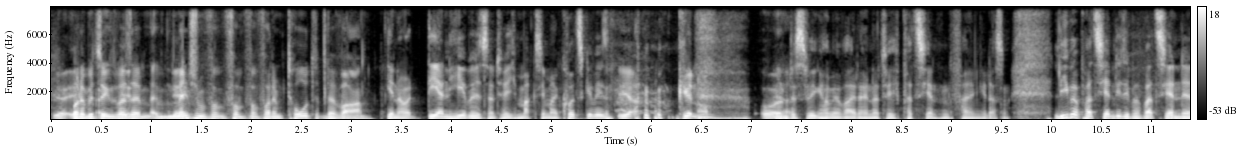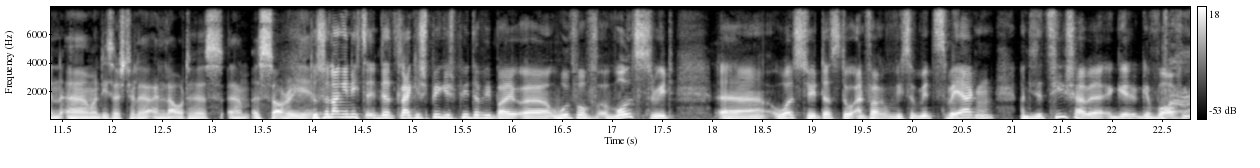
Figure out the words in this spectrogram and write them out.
Ja, eben. Oder beziehungsweise äh, Menschen vor, vor, vor dem Tod bewahren. Genau, deren Hebel ist natürlich maximal kurz gewesen. Ja, genau. Und Ja. deswegen haben wir weiterhin natürlich Patienten fallen gelassen. Lieber Patient, liebe Patientin, ähm, an dieser Stelle ein lautes ähm, Sorry. Du hast so lange nicht das gleiche Spiel gespielt hast wie bei äh, Wolf of Wall Street, äh, Wall Street, dass du einfach wie so mit Zwergen an diese Zielscheibe ge geworfen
